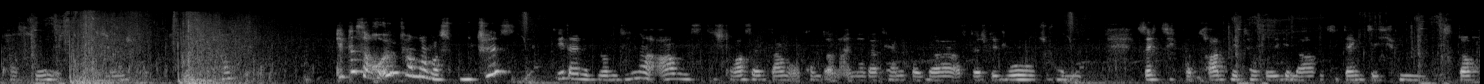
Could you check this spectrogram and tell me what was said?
Passion ist Passion. Gibt es auch irgendwann mal was Gutes? Geht eine Blondine abends die Straße entlang und kommt an einer Laterne vorbei, auf der steht Wohnung zu vermieten. 60 Quadratmeter ruhige Lage. Sie denkt sich, hm, ist doch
